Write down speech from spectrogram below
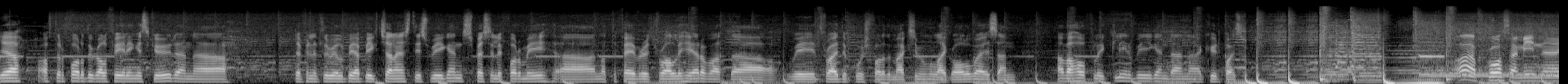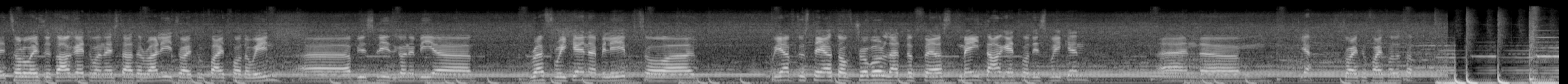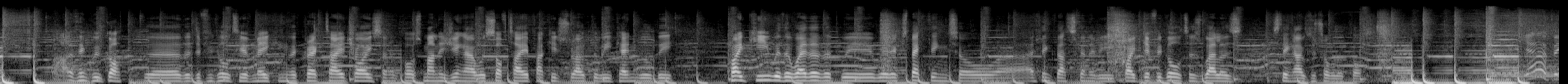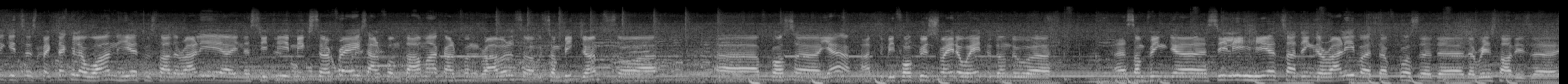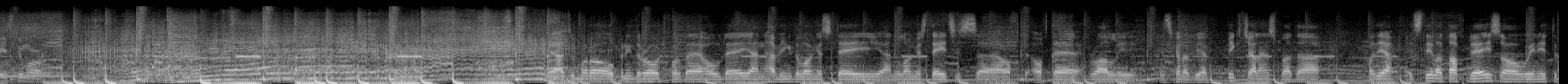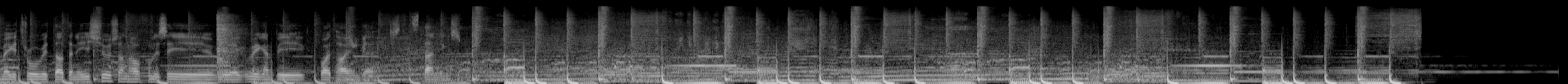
Yeah, after Portugal, feeling is good and uh, definitely will be a big challenge this weekend, especially for me. Uh, not the favorite rally here, but uh, we try to push for the maximum like always and have a hopefully clean weekend and uh, good points. Oh, of course, I mean, uh, it's always the target when I start a rally, try to fight for the win. Uh, obviously, it's going to be a rough weekend, I believe, so uh, we have to stay out of trouble. That's the first main target for this weekend. And um, yeah, try to fight for the top. I think we've got the, the difficulty of making the correct tyre choice and of course managing our soft tyre package throughout the weekend will be quite key with the weather that we, we're expecting so uh, I think that's going to be quite difficult as well as staying out of trouble of course. Yeah, I think it's a spectacular one here to start the rally uh, in the city, mixed surface, half on tarmac, half on gravel, so with some big jumps. So uh, uh, of course, uh, yeah, I have to be focused right away to don't do uh, something uh, silly here starting the rally, but of course uh, the, the real start is, uh, is tomorrow. Yeah, tomorrow opening the road for the whole day and having the longest day and longest stages uh, of, the, of the rally. It's gonna be a big challenge, but uh, but yeah, it's still a tough day, so we need to make it through without any issues and hopefully see we, we can be quite high in the standings.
